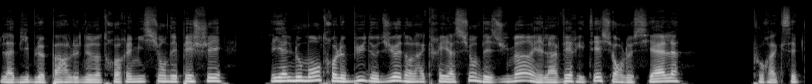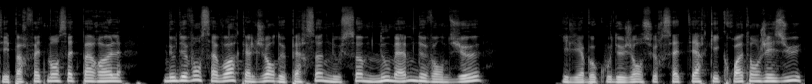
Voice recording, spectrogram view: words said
La Bible parle de notre rémission des péchés et elle nous montre le but de Dieu dans la création des humains et la vérité sur le ciel. Pour accepter parfaitement cette parole, nous devons savoir quel genre de personnes nous sommes nous-mêmes devant Dieu. Il y a beaucoup de gens sur cette terre qui croient en Jésus.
